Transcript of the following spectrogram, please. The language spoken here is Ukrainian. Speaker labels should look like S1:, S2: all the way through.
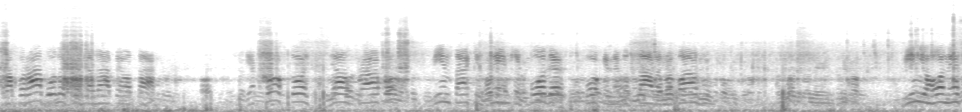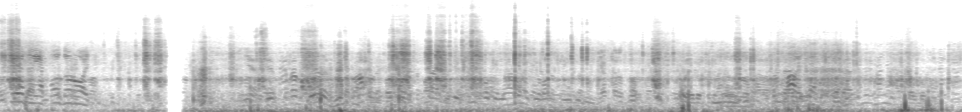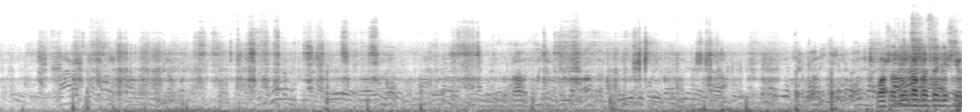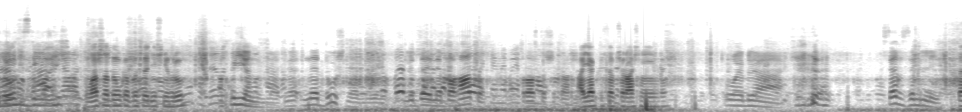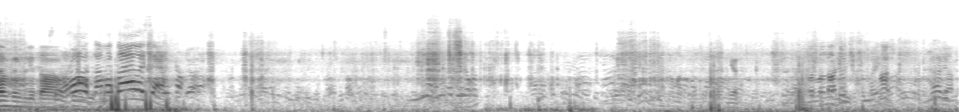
S1: Прапора будуть виглядати отак. Якщо хтось взяв прапор, він так і з ним і ходить, поки не доставить на базу. Він його не скидає по дорозі. Зараз
S2: Ваша думка про сьогоднішню гру? Ваша думка про сьогоднішню гру?
S3: Охуєнно, блядь. Не, не душно, блін. Людей небагато, просто шикарно.
S2: А як після вчорашньої ігри?
S3: Ой, блядь. Все в землі.
S2: Це в землі, да.
S1: Народ, замоталися!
